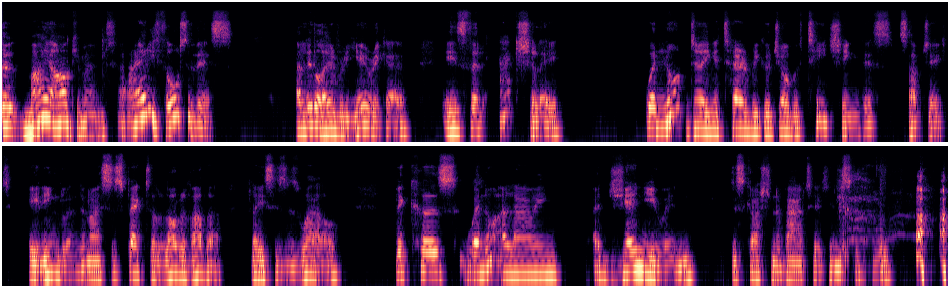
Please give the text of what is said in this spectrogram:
So, my argument, and I only thought of this a little over a year ago, is that actually we're not doing a terribly good job of teaching this subject in England, and I suspect a lot of other places as well, because we're not allowing a genuine discussion about it in school. but,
